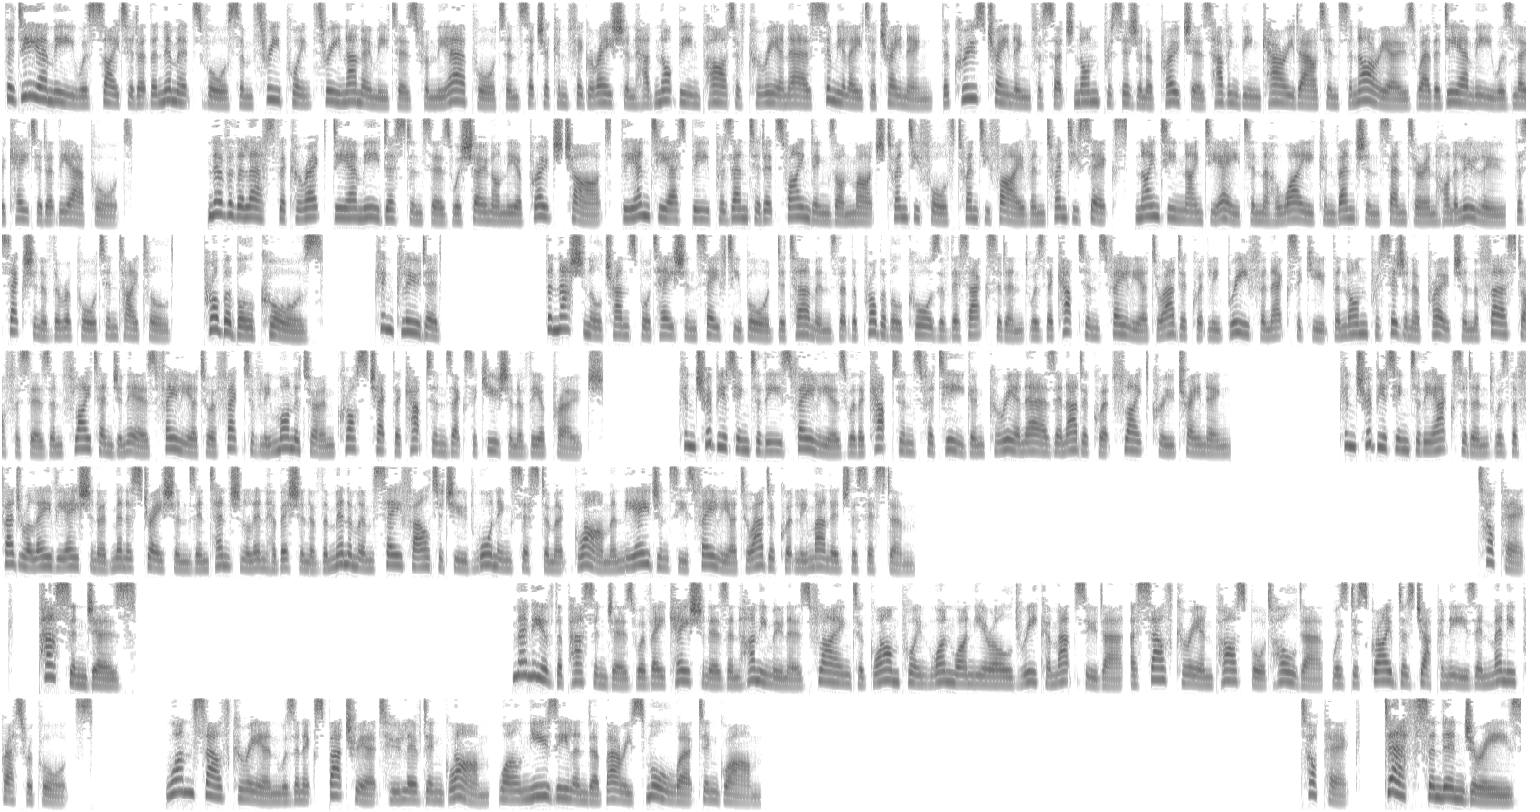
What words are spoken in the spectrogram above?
The DME was sighted at the Nimitz Vor some 3.3 nanometers from the airport and such a configuration had not been part of Korean Air's simulator training, the crew's training for such non-precision approaches having been carried out in scenarios where the DME was located at the airport. Nevertheless the correct DME distances were shown on the approach chart. The NTSB presented its findings on March 24, 25 and 26, 1998 in the Hawaii Convention Center in Honolulu. The section of the report entitled, Probable Cause, concluded, the National Transportation Safety Board determines that the probable cause of this accident was the captain's failure to adequately brief and execute the non-precision approach and the first officer's and flight engineer's failure to effectively monitor and cross-check the captain's execution of the approach. Contributing to these failures were the captain's fatigue and Korean Air's inadequate flight crew training. Contributing to the accident was the Federal Aviation Administration's intentional inhibition of the minimum safe altitude warning system at Guam and the agency's failure to adequately manage the system. Passengers Many of the passengers were vacationers and honeymooners flying to Guam. 11-year-old Rika Matsuda, a South Korean passport holder, was described as Japanese in many press reports. One South Korean was an expatriate who lived in Guam, while New Zealander Barry Small worked in Guam. Deaths and injuries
